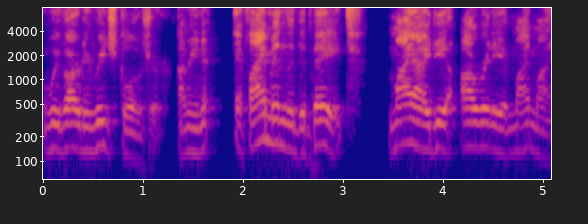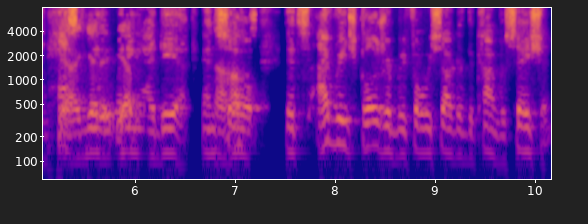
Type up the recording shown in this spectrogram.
we've already reached closure. I mean, if I'm in the debate, my idea already in my mind has yeah, to be a winning yep. idea. And uh-huh. so it's I've reached closure before we started the conversation.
